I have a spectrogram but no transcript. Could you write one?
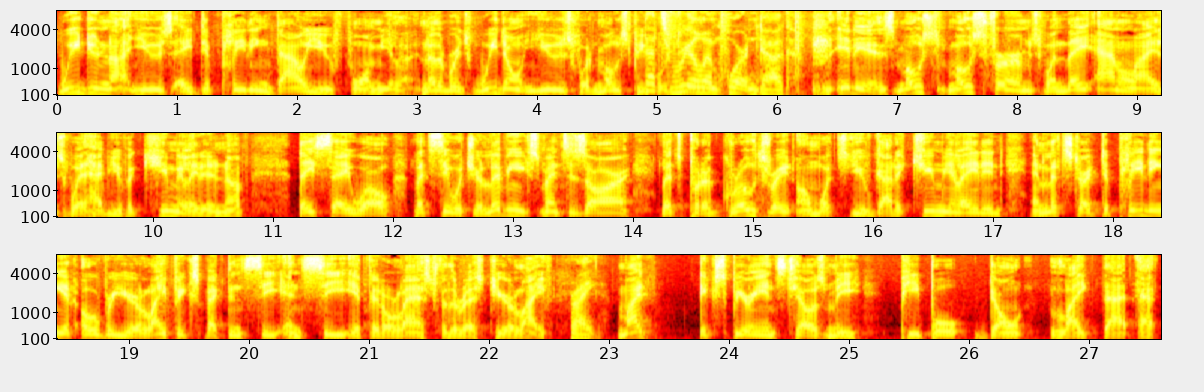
We do not use a depleting value formula. In other words, we don't use what most people That's do. real important, Doug. It is. Most most firms when they analyze what have you accumulated enough, they say, well, let's see what your living expenses are. Let's put a growth rate on what you've got accumulated and let's start depleting it over your life expectancy and see if it'll last for the rest of your life. Right. My experience tells me people don't like that at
